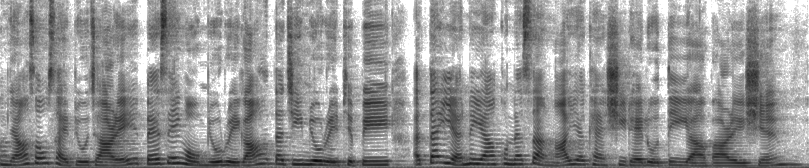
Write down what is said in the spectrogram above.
အများဆုံးစိုက်ပျိုးကြတဲ့ပဲစင်းငုံမျိုးတွေကတက်ကြီးမျိုးတွေဖြစ်ပြီးအသက်ရ285ရက်ခန့်ရှိတယ်လို့သိရပါတယ်ရှင်။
